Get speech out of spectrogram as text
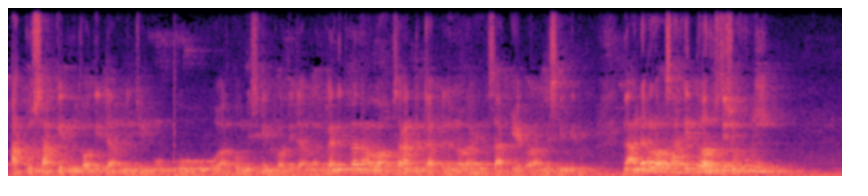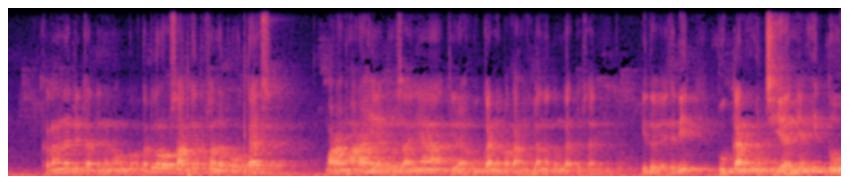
aku sakit engkau tidak menjengukku, aku miskin engkau tidak melakukan itu kan Allah sangat dekat dengan orang yang sakit, orang miskin gitu. Nah anda kalau sakit itu harus disyukuri karena anda dekat dengan Allah. Tapi kalau sakit terus anda protes, marah-marah ya dosanya diragukan apakah hilang atau enggak dosanya itu. Gitu ya. Jadi bukan ujiannya itu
